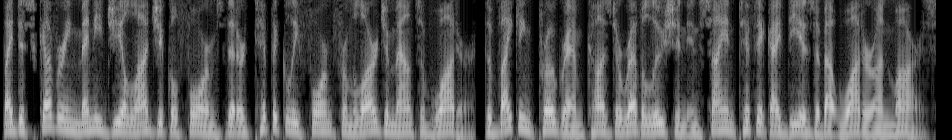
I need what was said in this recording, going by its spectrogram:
By discovering many geological forms that are typically formed from large amounts of water, the Viking program caused a revolution in scientific ideas about water on Mars.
